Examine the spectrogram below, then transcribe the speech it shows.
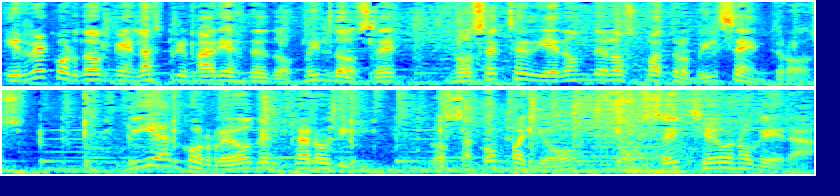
y recordó que en las primarias de 2012 no se excedieron de los 4.000 centros. Vía correo del Carolí los acompañó José Cheo Noguera.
